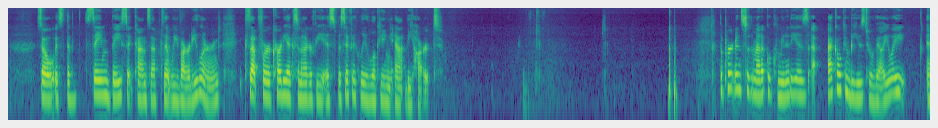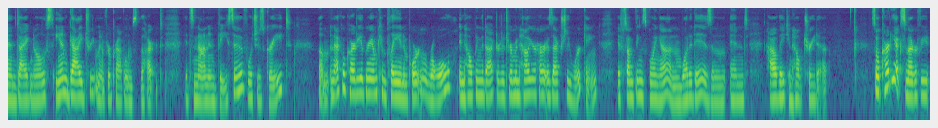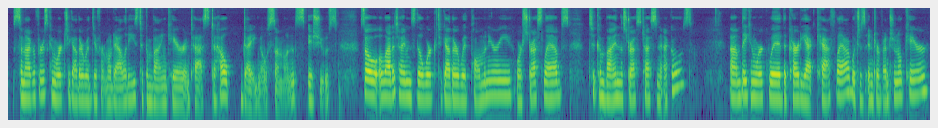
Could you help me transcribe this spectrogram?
So it's the same basic concept that we've already learned, except for cardiac sonography is specifically looking at the heart. The pertinence to the medical community is echo can be used to evaluate and diagnose and guide treatment for problems of the heart. It's non invasive, which is great. Um, an echocardiogram can play an important role in helping the doctor determine how your heart is actually working, if something's going on, what it is, and, and how they can help treat it. So, cardiac sonography sonographers can work together with different modalities to combine care and tests to help diagnose someone's issues. So, a lot of times they'll work together with pulmonary or stress labs to combine the stress test and echoes. Um, they can work with the cardiac cath lab, which is interventional care,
